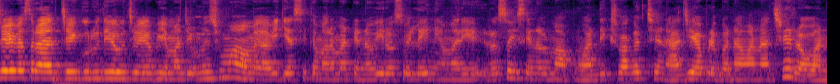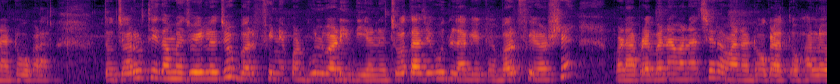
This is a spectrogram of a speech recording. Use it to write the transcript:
જય વસરાજ, જય ગુરુદેવ, જય અભિયામાં જે છું અમે આવી ગયા છીએ તમારા માટે નવી રસોઈ લઈને. અમારી રસોઈ ચેનલમાં આપનું હાર્દિક સ્વાગત છે અને આજે આપણે બનાવવાના છે રવાના ઢોકળા. તો જરૂરથી તમે જોઈ લેજો, બરફીને પણ ભૂલવાડી દઈએ અને જોતા જેવું જ લાગે કે બરફી હશે. પણ આપણે બનાવવાના છે રવાના ઢોકળા. તો હાલો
